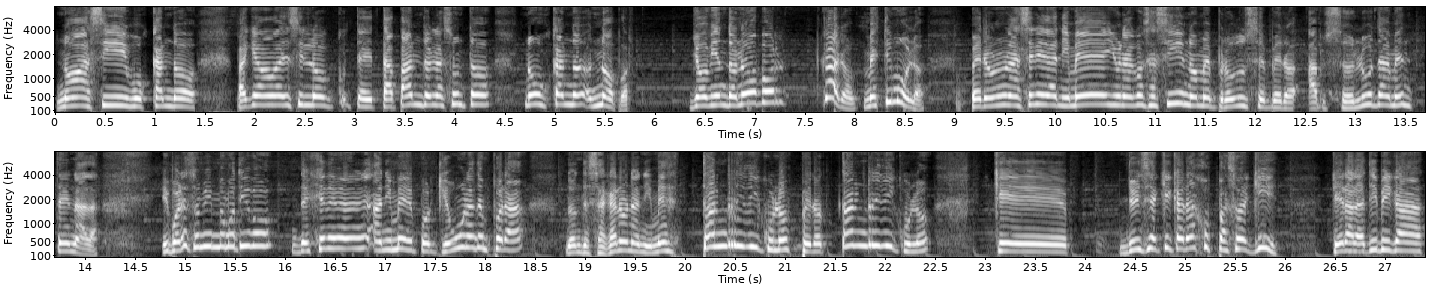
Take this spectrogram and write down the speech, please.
No así buscando, ¿para qué vamos a decirlo? Tapando el asunto, no buscando no por. Yo viendo no por, claro, me estimulo. Pero en una serie de anime y una cosa así no me produce pero absolutamente nada. Y por ese mismo motivo dejé de ver anime porque hubo una temporada donde sacaron animes tan ridículos, pero tan ridículos, que yo decía, ¿qué carajos pasó aquí? Que era la típica,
